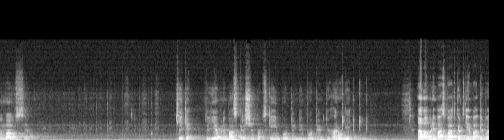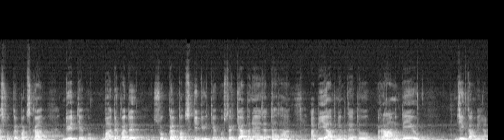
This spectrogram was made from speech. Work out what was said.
अमावस्या। ठीक है? तो ये अपने पास कृष्ण पक्ष के इंपॉर्टेंट इंपॉर्टेंट त्योहार हो गए अब अपने पास बात करते हैं भाद्रपद शुक्ल पक्ष का द्वितीय को। भाद्रपद शुक्ल पक्ष की द्वितीय को सर क्या बनाया जाता था? अभी आपने बताया तो रामदेव जी का मेला।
